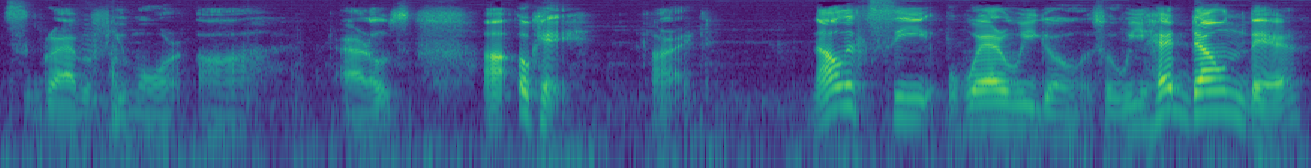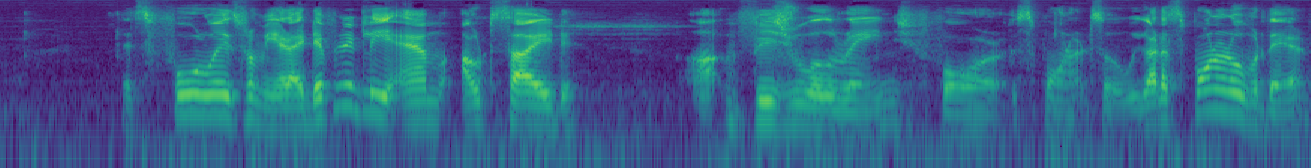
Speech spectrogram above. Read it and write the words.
let's grab a few more uh, arrows. Uh, okay, alright. Now let's see where we go. So we head down there. It's four ways from here. I definitely am outside uh, visual range for spawner. So we got a spawner over there.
